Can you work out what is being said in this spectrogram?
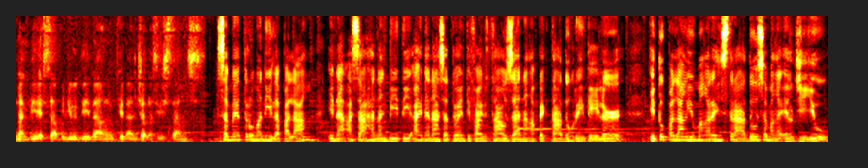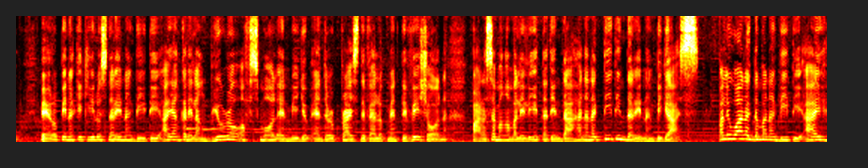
ng DSWD ng financial assistance. Sa Metro Manila pa lang, inaasahan ng DTI na nasa 25,000 ang apektadong retailer. Ito pa lang yung mga rehistrado sa mga LGU. Pero pinakikilos na rin ng DTI ang kanilang Bureau of Small and Medium Enterprise Development Division para sa mga maliliit na tindahan na nagtitinda rin ng bigas. Paliwanag naman ng DTI,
